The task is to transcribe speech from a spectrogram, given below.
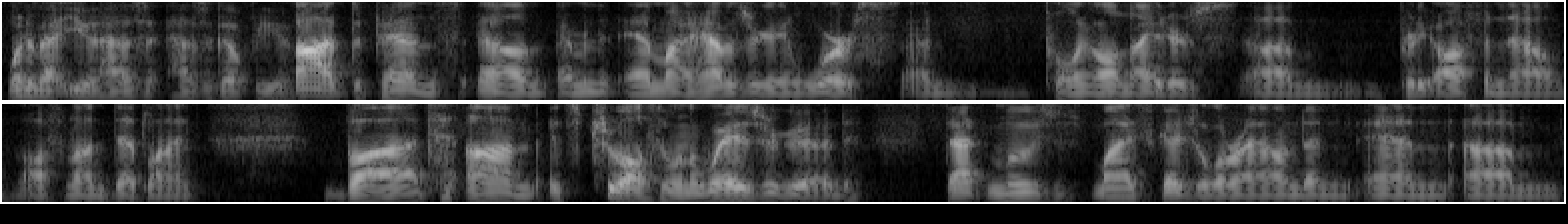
What about you? How's it, how's it go for you? Ah, it depends. Um, I mean, and my habits are getting worse. I'm pulling all nighters um, pretty often now, often on deadline. But um, it's true also when the waves are good, that moves my schedule around, and and um,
